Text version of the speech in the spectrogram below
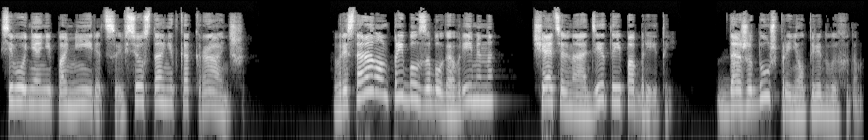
Сегодня они помирятся, и все станет как раньше. В ресторан он прибыл заблаговременно, тщательно одетый и побритый. Даже душ принял перед выходом.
